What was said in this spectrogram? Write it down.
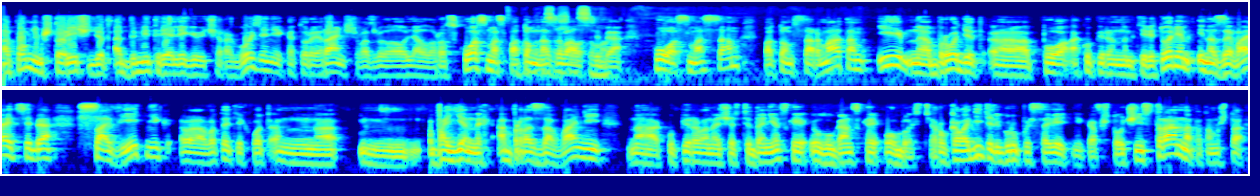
напомним, что речь идет о Дмитрии Олеговиче Рогозине, который раньше возглавлял Роскосмос, потом Он называл себя космосом, потом сарматом и бродит э, по оккупированным территориям и называет себя советник э, вот этих вот э, военных образований на оккупированной части Донецкой и Луганской области. Руководитель группы советников, что очень странно, потому что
